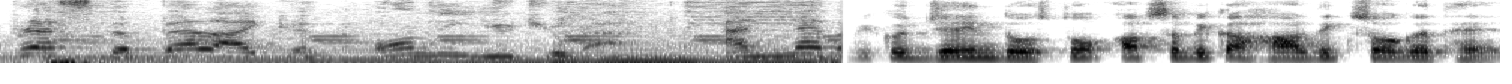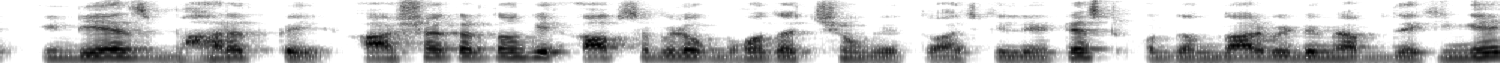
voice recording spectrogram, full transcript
press the bell icon on the YouTube and never सभी को जय हिंद दोस्तों आप सभी का हार्दिक स्वागत है इंडिया इज़ भारत पे। आशा करता हूँ कि आप सभी लोग बहुत अच्छे होंगे। तो आज की लेटेस्ट और दमदार वीडियो में आप देखेंगे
